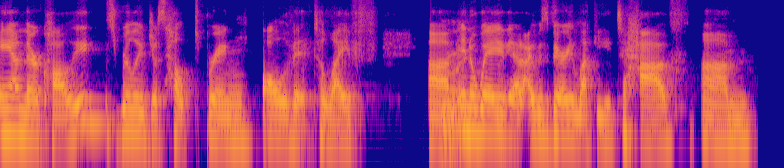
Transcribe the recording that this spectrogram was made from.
and their colleagues really just helped bring all of it to life um, in a way that I was very lucky to have. Um,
